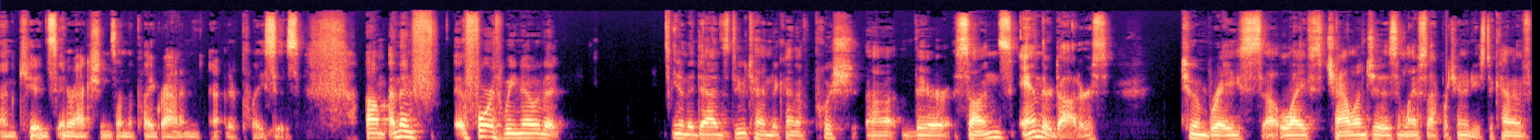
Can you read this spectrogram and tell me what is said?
on kids interactions on the playground and other places um, and then f- fourth we know that you know the dads do tend to kind of push uh, their sons and their daughters to embrace uh, life's challenges and life's opportunities to kind of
